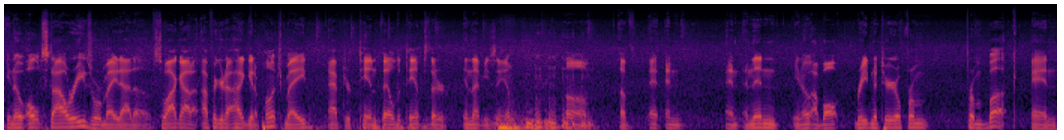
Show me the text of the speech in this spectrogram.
you know old style reeds were made out of. So I got a, I figured out how to get a punch made after 10 failed attempts that are in that museum. um, of and, and and and then you know I bought reed material from from Buck and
